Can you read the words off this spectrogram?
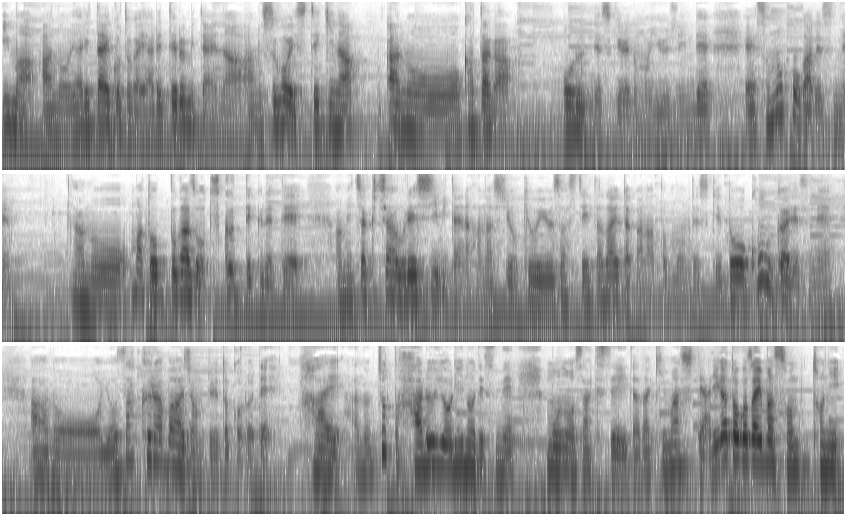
今あのやりたいことがやれてるみたいなあのすごい素敵なあの方がおるんですけれども友人で、えー、その子がですねあのまあ、トップ画像を作ってくれてあめちゃくちゃ嬉しいみたいな話を共有させていただいたかなと思うんですけど今回ですねあの夜桜バージョンというところで、はい、あのちょっと春寄りのですねものを作成いただきましてありがとうございます。本当に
